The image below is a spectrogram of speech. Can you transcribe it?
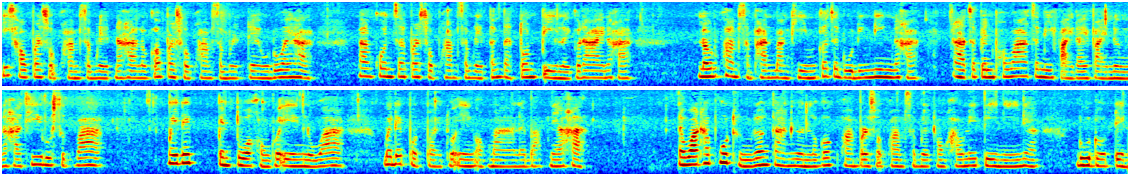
ที่เขาประสบความสำเร็จนะคะ แล้วก็ประสบความสำเร็จเร็วด้วยค่ะ บางคนจะประสบความสำเร็จตั้งแต่ต้นปีเลยก็ได้นะคะ แล้วความสัมพันธ์บางทีมก็จะดูนิ่งๆนะคะ อาจจะเป็นเพราะว่าจะมีฝ่ายใดฝ่ายหนึ่งนะคะ ที่รู้สึกว่าไม่ได้เป็นตัวของตัวเองหรือว่าไม่ได้ปลดปล่อยตัวเองออกมาอะไรแบบนี้ค่ะ แต่ว่าถ้าพูดถึงเรื่องการเงินแล้วก็ความประสบความสำเร็จของเขาในปีนี้เนี่ยดูโดดเด่น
